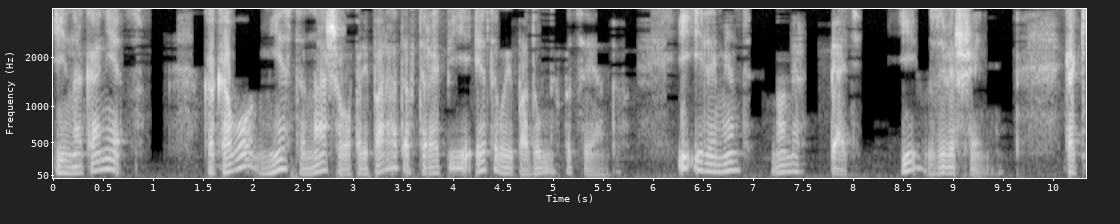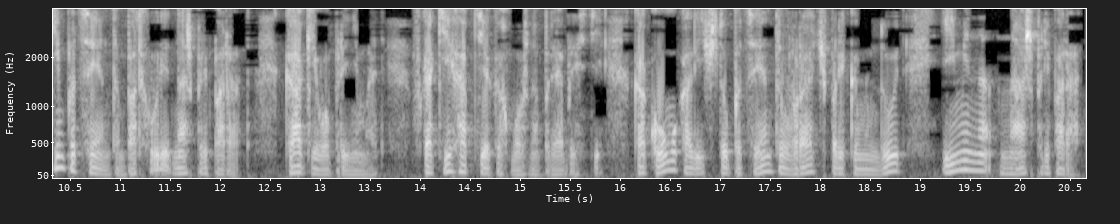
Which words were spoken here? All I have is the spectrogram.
И, наконец, каково место нашего препарата в терапии этого и подобных пациентов. И элемент номер пять. И в завершении. Каким пациентам подходит наш препарат? Как его принимать? В каких аптеках можно приобрести? Какому количеству пациентов врач порекомендует именно наш препарат?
